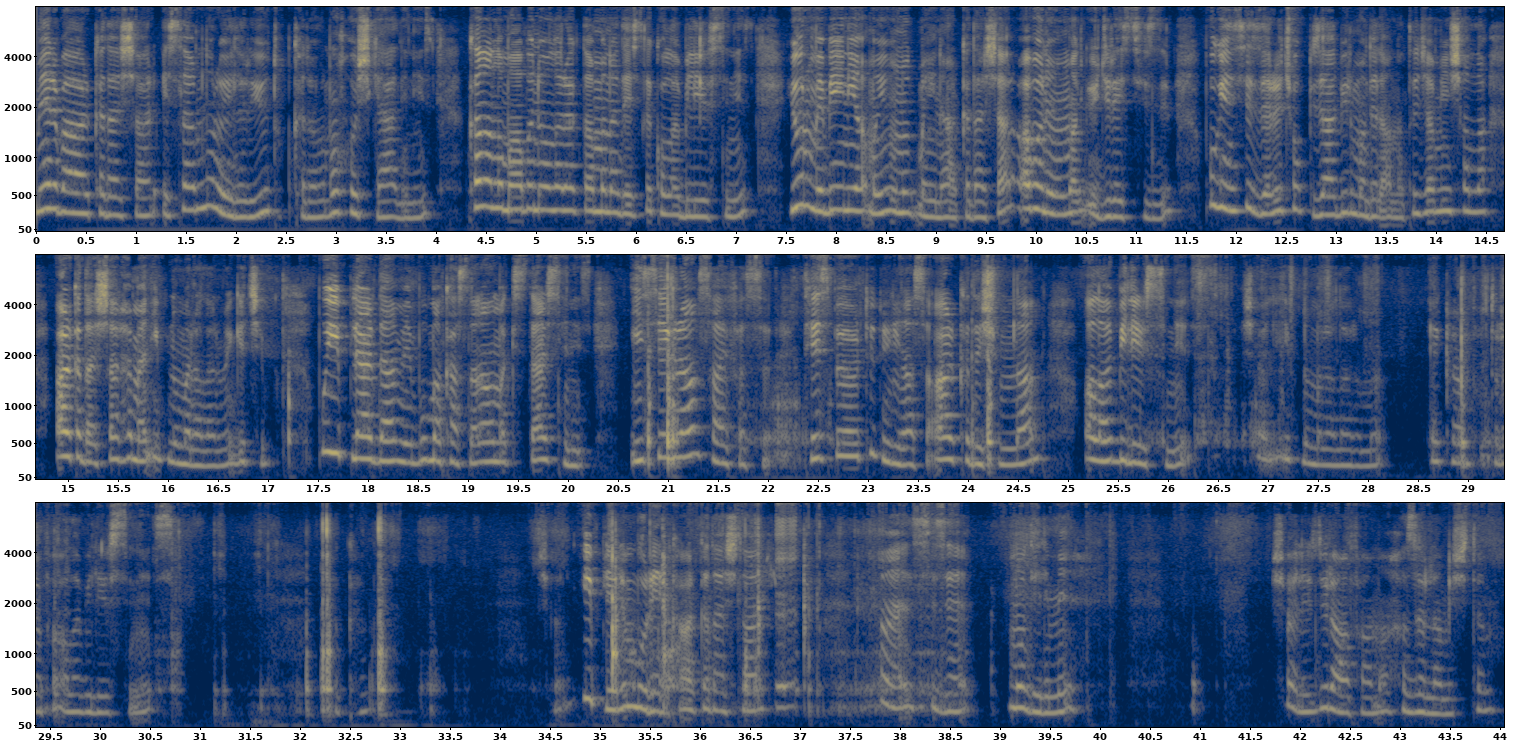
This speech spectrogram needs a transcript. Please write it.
Merhaba arkadaşlar. Eslem Nur Oyaları YouTube kanalıma hoş geldiniz. Kanalıma abone olarak da bana destek olabilirsiniz. Yorum ve beğeni yapmayı unutmayın arkadaşlar. Abone olmak ücretsizdir. Bugün sizlere çok güzel bir model anlatacağım inşallah. Arkadaşlar hemen ip numaralarıma geçeyim. Bu iplerden ve bu makastan almak isterseniz Instagram sayfası Tesbih Örtü Dünyası arkadaşımdan alabilirsiniz. Şöyle ip numaralarımı ekran fotoğrafı alabilirsiniz. Bakın. Şöyle iplerim buraya arkadaşlar. Hemen size modelimi şöyle zürafama hazırlamıştım.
